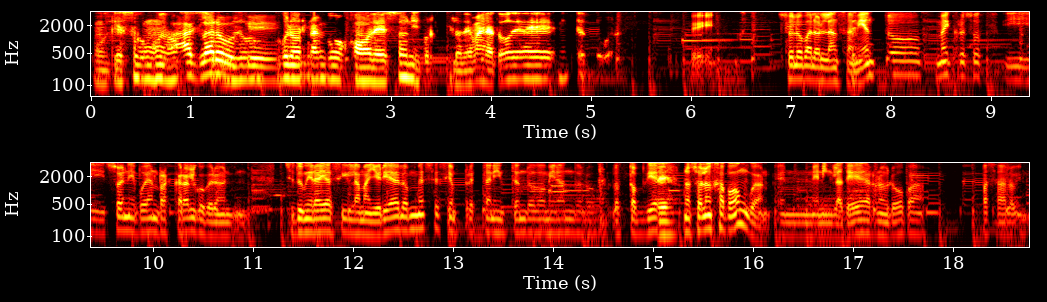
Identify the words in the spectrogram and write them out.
Como que eso como Ah, claro, subió porque- un poco los rangos como de Sony, porque los demás era todo de Nintendo, bueno. Sí. Solo para los lanzamientos, Microsoft y Sony pueden rascar algo, pero en- si tú miráis así, la mayoría de los meses siempre está Nintendo dominando los, los top 10. Sí. No solo en Japón, weón, en, en Inglaterra, en Europa, pasa lo mismo.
